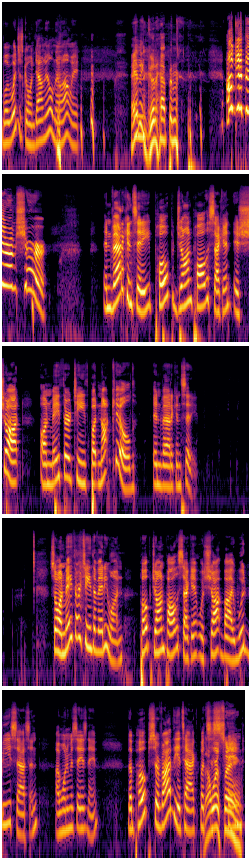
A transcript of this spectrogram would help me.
Well, we're just going downhill now, aren't we? Anything good happen? I'll get there, I'm sure. In Vatican City, Pope John Paul II is shot on May 13th, but not killed in Vatican City. So on May 13th of 81, Pope John Paul II was shot by would-be assassin. I won't even say his name. The Pope survived the attack, but Not worth saying. sustained,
